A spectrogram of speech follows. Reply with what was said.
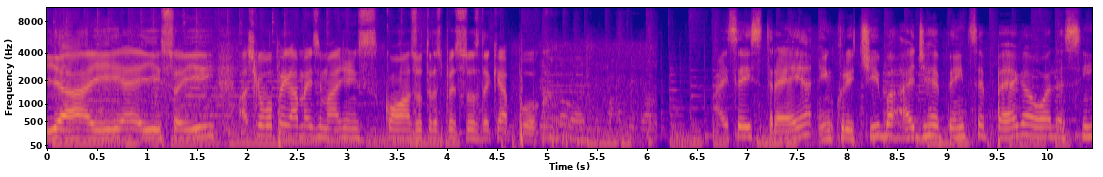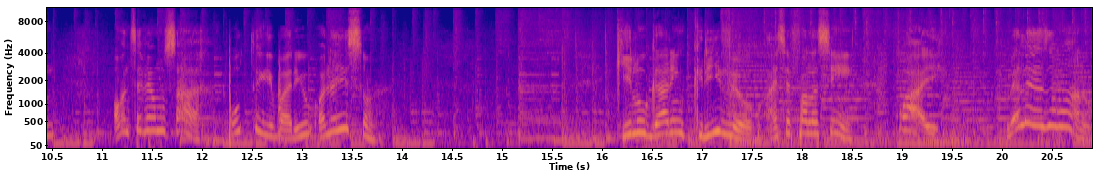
E aí é isso aí. Acho que eu vou pegar mais imagens com as outras pessoas daqui a pouco. Aí você estreia em Curitiba, aí de repente você pega, olha assim. Onde você vem almoçar? Puta que pariu, olha isso. Que lugar incrível. Aí você fala assim, uai, beleza, mano.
